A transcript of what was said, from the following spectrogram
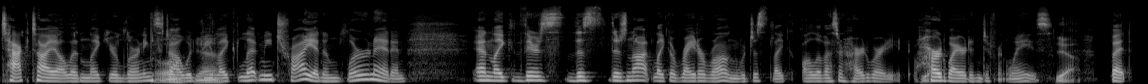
tactile and like your learning style Oh, would yeah. be like let me try it and learn it and and like there's this there's not like a right or wrong. We're just like all of us are hardwired hardwired in different ways. Yeah. But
